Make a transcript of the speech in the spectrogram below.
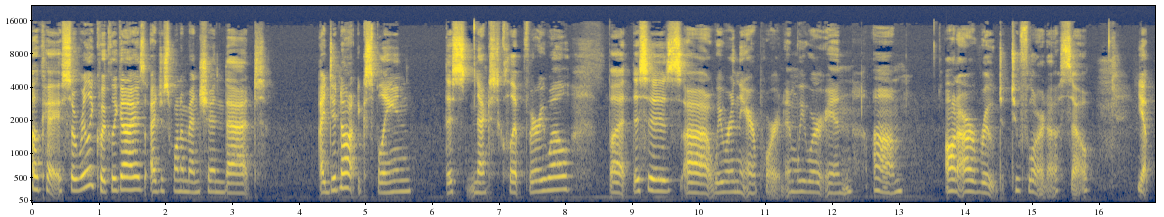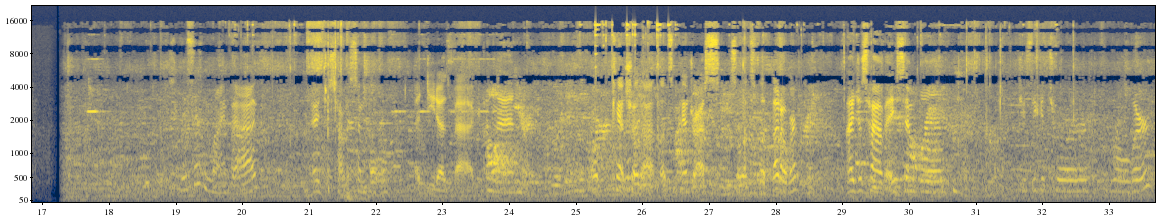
Okay, so really quickly, guys, I just want to mention that I did not explain this next clip very well, but this is, uh, we were in the airport and we were in, um, on our route to Florida, so, yep. This is my bag. I just have a simple Adidas bag. And then, oh, can't show that. That's my address. So let's flip that over. I just have a simple Juicy Couture roller.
